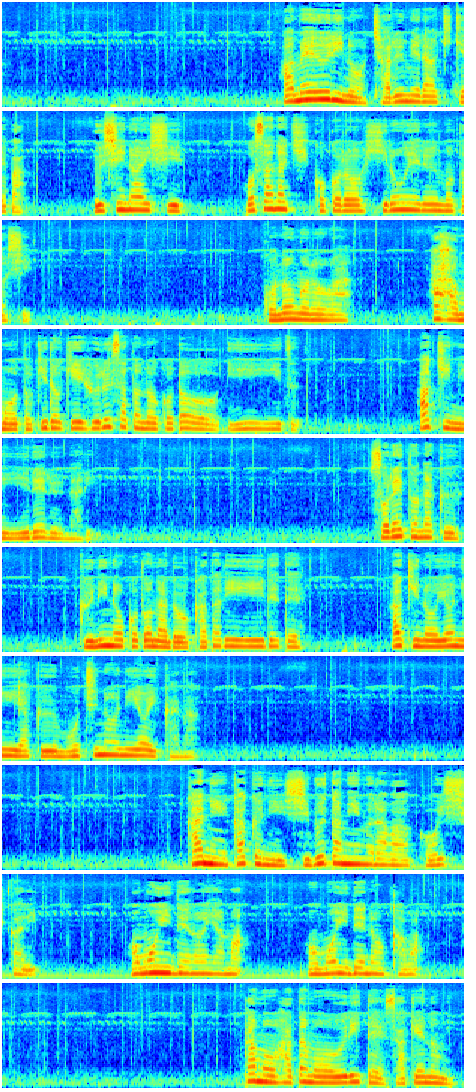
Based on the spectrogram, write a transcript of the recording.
雨降りのチャルメラ聞けば、失いし、幼き心拾えるごとし。この頃は、母も時々ふるさとのことを言いず、秋に入れるなり。それとなく、国のことなど語り出て、秋の夜に焼く餅の匂いかな。かにかくに渋民村は恋しかり、思い出の山、思い出の川。他も旗も売りて酒飲み、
